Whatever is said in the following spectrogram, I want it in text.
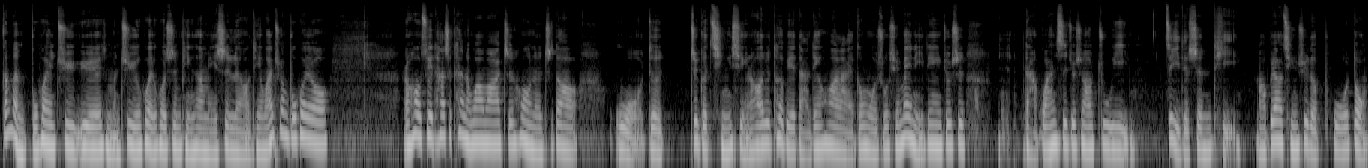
根本不会去约什么聚会，或是平常没事聊天，完全不会哦。然后，所以他是看了哇哇之后呢，知道我的这个情形，然后就特别打电话来跟我说：“学妹，你一定就是打官司，就是要注意自己的身体，然后不要情绪的波动。”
